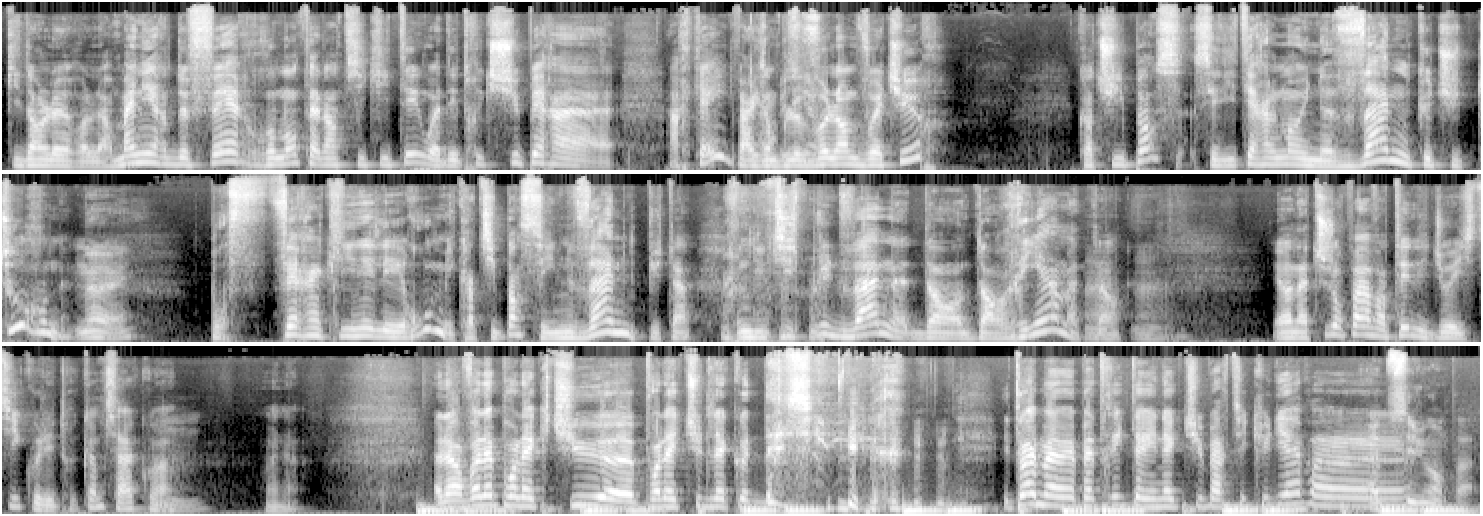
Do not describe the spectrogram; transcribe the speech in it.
qui dans leur, leur manière de faire, remontent à l'Antiquité ou à des trucs super euh, archaïques. Par exemple, bien le sûr. volant de voiture. Quand tu y penses, c'est littéralement une vanne que tu tournes Ouais, pour faire incliner les roues, mais quand il pense, c'est une vanne, putain. On n'utilise plus de vanne dans, dans rien maintenant. Ouais, ouais. Et on n'a toujours pas inventé des joysticks ou des trucs comme ça, quoi. Mhm. Voilà. Alors voilà pour l'actu, euh, pour l'actu de la Côte d'Azur. Et toi, Patrick, t'as une actu particulière euh? Absolument pas.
